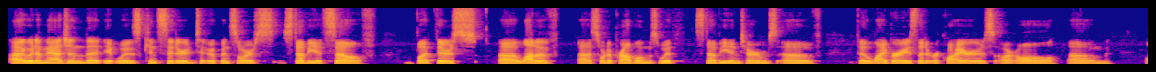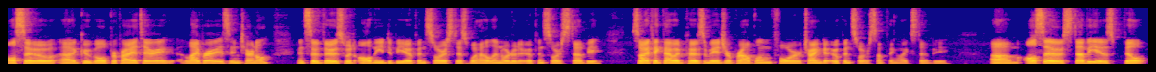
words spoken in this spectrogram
I would imagine that it was considered to open source Stubby itself, but there's a lot of uh, sort of problems with Stubby in terms of the libraries that it requires are all um, also uh, Google proprietary libraries internal. And so those would all need to be open sourced as well in order to open source Stubby. So I think that would pose a major problem for trying to open source something like Stubby. Um, also, Stubby is built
